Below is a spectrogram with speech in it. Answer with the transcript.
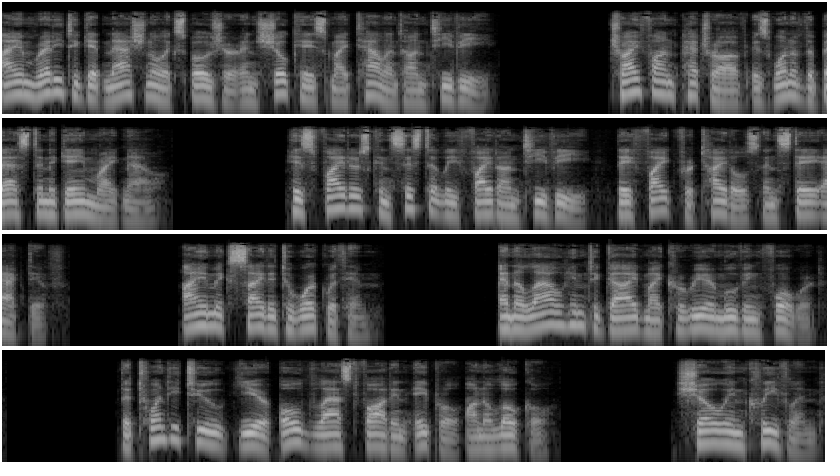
I am ready to get national exposure and showcase my talent on TV. Trifon Petrov is one of the best in the game right now. His fighters consistently fight on TV, they fight for titles and stay active. I am excited to work with him. And allow him to guide my career moving forward. The 22-year-old last fought in April on a local show in Cleveland.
